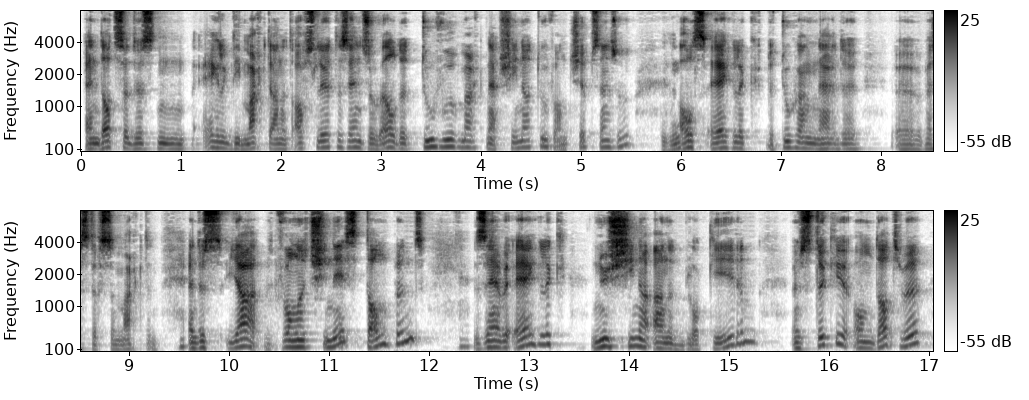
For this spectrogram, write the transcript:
En dat ze dus eigenlijk die markt aan het afsluiten zijn, zowel de toevoermarkt naar China toe van chips en zo, mhm. als eigenlijk de toegang naar de uh, westerse markten. En dus ja, van het Chinees standpunt zijn we eigenlijk nu China aan het blokkeren, een stukje omdat we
